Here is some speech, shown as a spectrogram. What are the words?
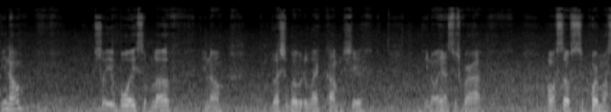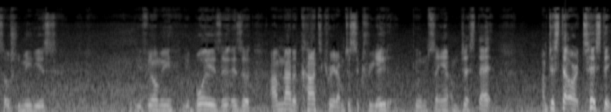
you know, show your boy some love. You know, bless your boy with a like, comment, share. You know, and subscribe. Also support my social medias. You feel me? Your boy is a, is a. I'm not a content creator. I'm just a creator. You know what I'm saying? I'm just that. I'm just that artistic.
